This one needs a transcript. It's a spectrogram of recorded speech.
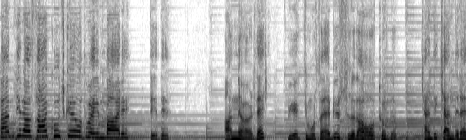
Ben biraz daha kuluçkaya oturayım bari, dedi. Anne ördek, büyük yumurtaya bir süre daha oturdu. Kendi kendine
